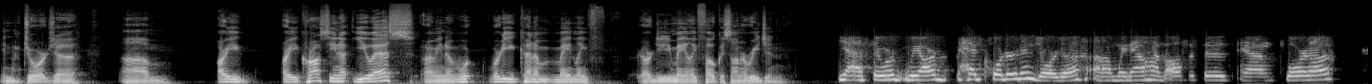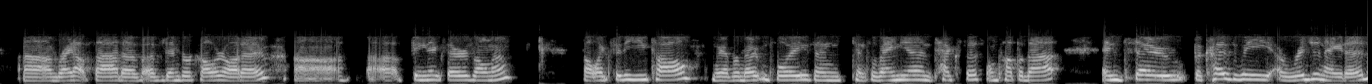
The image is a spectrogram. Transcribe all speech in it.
in Georgia. Um, are you are you across the U.S.? I mean, where, where do you kind of mainly, or do you mainly focus on a region? Yeah, so we're, we are headquartered in Georgia. Um, we now have offices in Florida, um, right outside of, of Denver, Colorado, uh, uh, Phoenix, Arizona, Salt Lake City, Utah. We have remote employees in Pennsylvania and Texas on top of that. And so, because we originated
